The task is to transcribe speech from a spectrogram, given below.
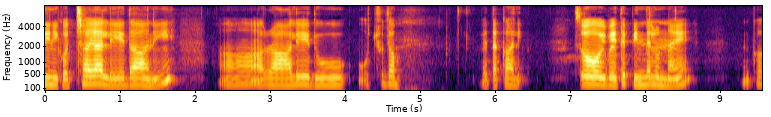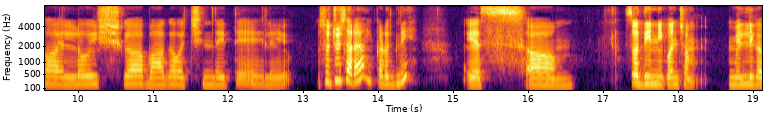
దీనికి వచ్చాయా లేదా అని. రాలేదు. చూద్దాం. వెతకాలి. సో ఇవైతే పిందెలు ఉన్నాయి ఇంకా ఎల్లోయిష్గా బాగా వచ్చిందైతే లేవు. సో చూసారా ఇక్కడ ఉంది ఎస్ um, సో దీన్ని కొంచెం మెల్లిగా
